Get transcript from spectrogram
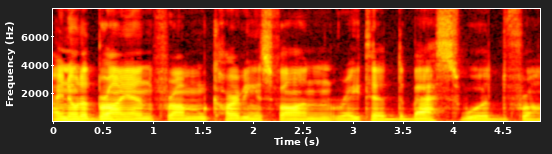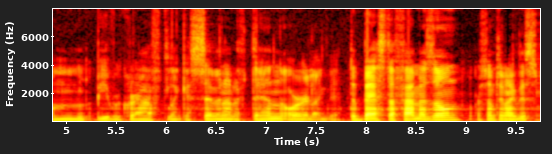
I know that Brian from Carving is Fun rated the basswood from Beavercraft like a 7 out of 10 or like the, the best of Amazon or something like this.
